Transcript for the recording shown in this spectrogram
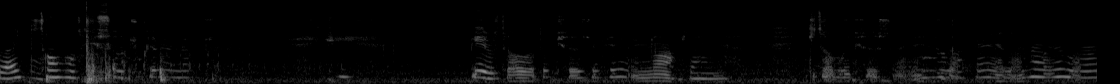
Evet, tavladaki sözcükler ünlü. Bir tavladaki sözcüklerin ünlü harflerini. İki tavladaki sözcüklerin ünlü harflerini yazan her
